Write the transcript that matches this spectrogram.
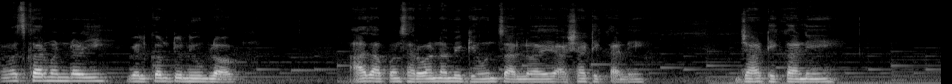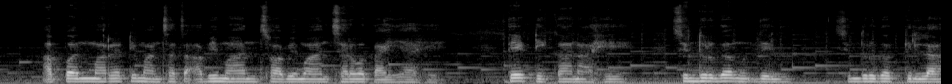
नमस्कार मंडळी वेलकम टू न्यू ब्लॉग आज आपण सर्वांना मी घेऊन चाललो आहे अशा ठिकाणी ज्या ठिकाणी आपण मराठी माणसाचा अभिमान स्वाभिमान सर्व काही आहे. ते ठिकाण आहे सिंधुदुर्गमधील सिंधुदुर्ग किल्ला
